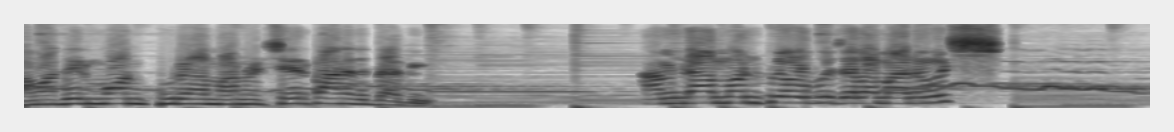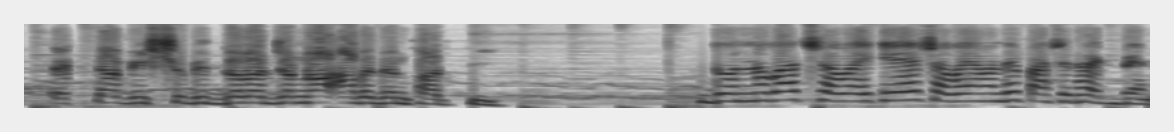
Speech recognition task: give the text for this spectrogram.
আমাদের মনপুরা মানুষের প্রাণের দাবি। আমরা মনপুরা উপজেলা মানুষ একটা বিশ্ববিদ্যালয়ের জন্য আবেদন প্রার্থী। ধন্যবাদ সবাইকে সবাই আমাদের পাশে থাকবেন।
